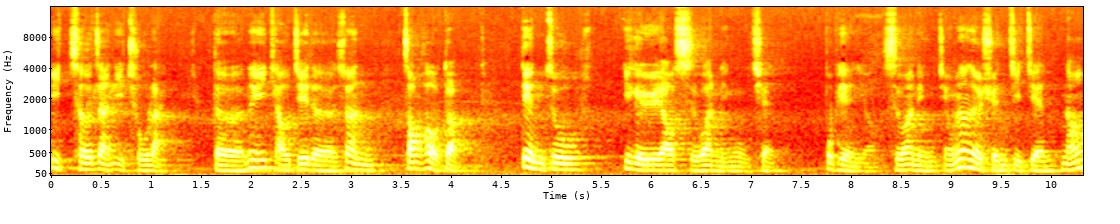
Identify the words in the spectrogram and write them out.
一车站一出来的那一条街的算中后段，店租一个月要十万零五千，不便宜哦，十万零五千。我们那时候有选几间，然后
